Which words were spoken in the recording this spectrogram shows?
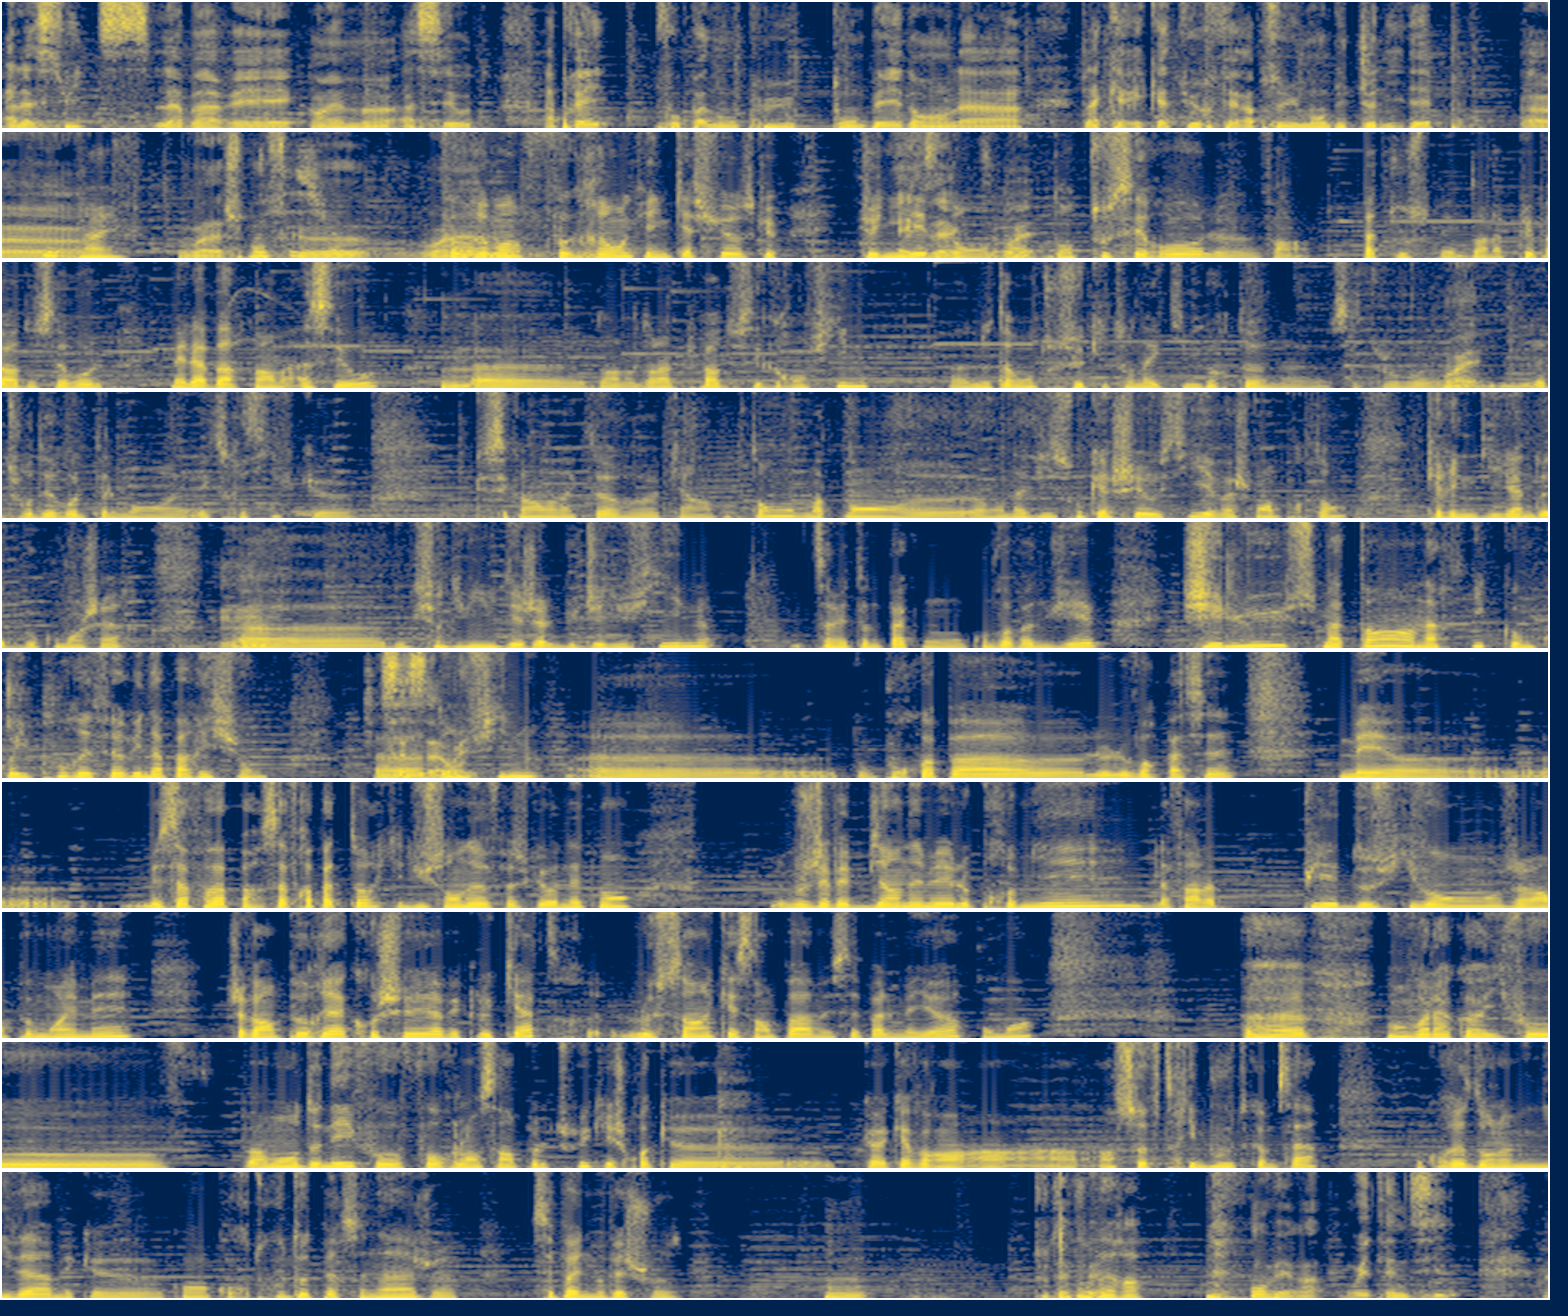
à la suite, la barre est quand même euh, assez haute. Après, faut pas non plus tomber dans la, la caricature, faire absolument du Johnny Depp. Euh, Ouais. Voilà, je pense que voilà, Faut vraiment, faut vraiment qu'il y ait une cassure parce que Johnny Depp dans, dans, ouais. dans tous ses rôles, euh, enfin pas tous, mais dans la plupart de ses rôles, mais la barre quand même assez haut Mm. euh, dans, dans la plupart de ses grands films, euh, notamment tous ceux qui tournent avec Tim Burton. euh, c'est toujours, euh, Ouais. il a toujours des rôles tellement euh, expressifs que c'est quand même un acteur euh, qui est important. Maintenant, euh, à mon avis, son cachet aussi est vachement important. Karine Gillian doit être beaucoup moins cher. Mhm. Euh, donc si on diminue déjà le budget du film, ça m'étonne pas qu'on ne voit pas du JF. J'ai lu ce matin un article comme quoi il pourrait faire une apparition euh, ça, dans oui. le film. Euh, donc pourquoi pas euh, le, le voir passer. Mais euh, mais ça fera pas ça fera pas de tort qu'il y ait du 109 parce que honnêtement j'avais bien aimé le premier, la fin la- puis les deux suivants j'avais un peu moins aimé. J'avais un peu réaccroché avec le 4, le 5 est sympa mais c'est pas le meilleur pour moi. Euh, bon voilà quoi, il faut à un moment donné il faut faut relancer un peu le truc et je crois que qu'avoir un, un, un soft reboot comme ça, donc on reste dans le même univers mais que qu'on qu'on retrouve d'autres personnages, c'est pas une mauvaise chose. tout à On fait. verra. On verra. Wait and see.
